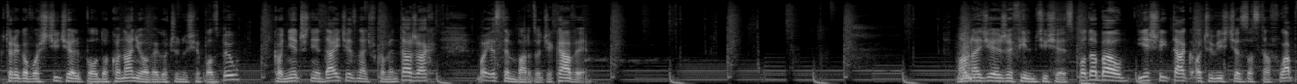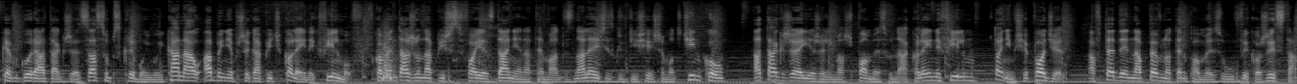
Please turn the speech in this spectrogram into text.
którego właściciel po dokonaniu owego czynu się pozbył? Koniecznie dajcie znać w komentarzach, bo jestem bardzo ciekawy. Mam nadzieję, że film Ci się spodobał. Jeśli tak, oczywiście zostaw łapkę w górę, a także zasubskrybuj mój kanał, aby nie przegapić kolejnych filmów. W komentarzu napisz swoje zdanie na temat znalezisk w dzisiejszym odcinku, a także jeżeli masz pomysł na kolejny film, to nim się podziel, a wtedy na pewno ten pomysł wykorzystam.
